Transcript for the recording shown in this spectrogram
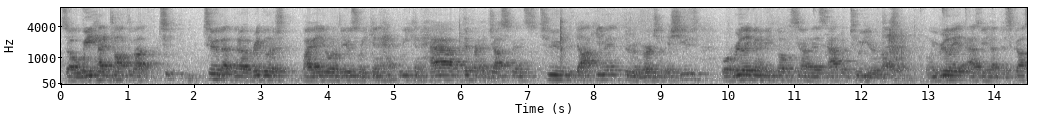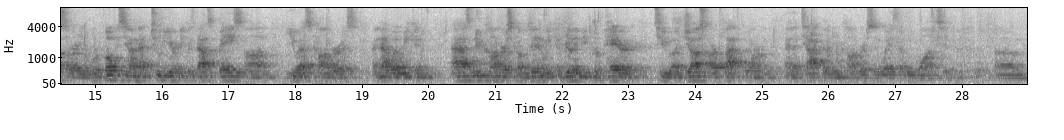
so we had talked about two, two that the regular biannual review, so we can we can have different adjustments to the document through emerging issues. We're really going to be focusing on this at the two-year level. And we really, as we have discussed already, we're focusing on that two-year because that's based on U.S. Congress, and that way we can, as new Congress comes in, we can really be prepared to adjust our platform and attack the new Congress in ways that we want to. Um,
